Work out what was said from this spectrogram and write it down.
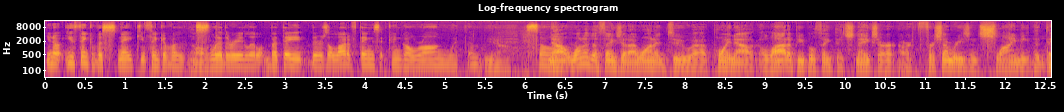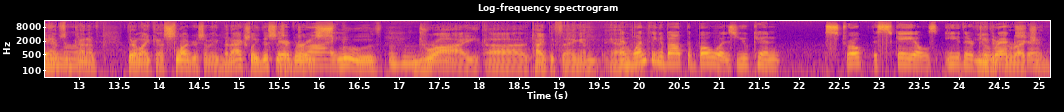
you know, you think of a snake, you think of a Oh, slithery little, but they there's a lot of things that can go wrong with them. Yeah. So Now, one of the things that I wanted to uh, point out, a lot of people think that snakes are, are for some reason, slimy, that they They're have some not. kind of, they're like a slug or something, but actually this is They're a very dry. Smooth, dry uh, type of thing. And, and, and one thing about the boas, you can stroke the scales either, either direction.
